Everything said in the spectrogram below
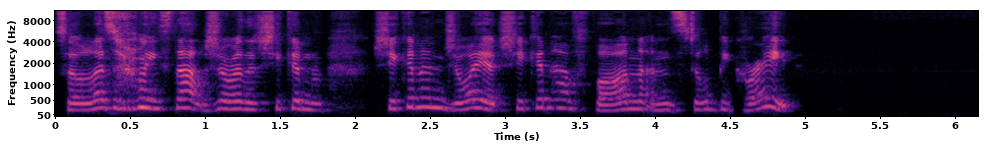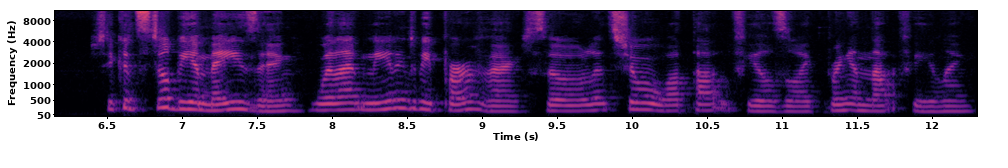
So let's release that show her that she can she can enjoy it. She can have fun and still be great. She could still be amazing without needing to be perfect. So let's show her what that feels like, bring in that feeling.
